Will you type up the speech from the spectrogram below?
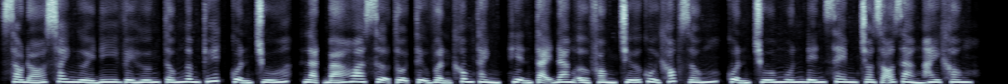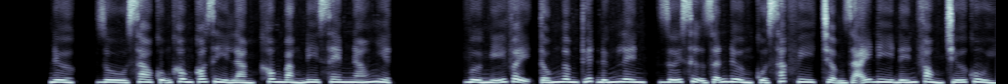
sau đó xoay người đi về hướng tống ngâm tuyết quận chúa, lạt bá hoa sợ tội tự vận không thành, hiện tại đang ở phòng chứa củi khóc giống, quận chúa muốn đến xem cho rõ ràng hay không. Được, dù sao cũng không có gì làm, không bằng đi xem náo nhiệt. Vừa nghĩ vậy tống ngâm tuyết đứng lên, dưới sự dẫn đường của sắc phi chậm rãi đi đến phòng chứa củi.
